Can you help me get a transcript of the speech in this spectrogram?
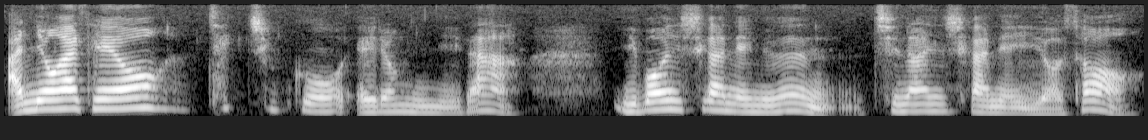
안녕하세요. 책친구 애령입니다. 이번 시간에는 지난 시간에 이어서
